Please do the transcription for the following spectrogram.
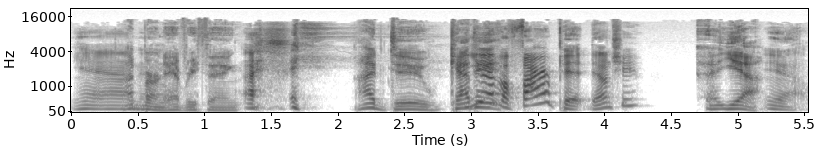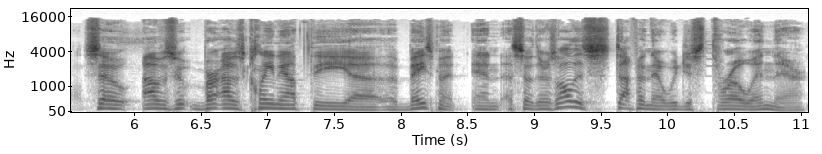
Yeah, I burn everything. I do. Kathy, You have a fire pit, don't you? Uh, yeah. Yeah. So I was I was cleaning out the uh, basement, and so there's all this stuff in there we just throw in there,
